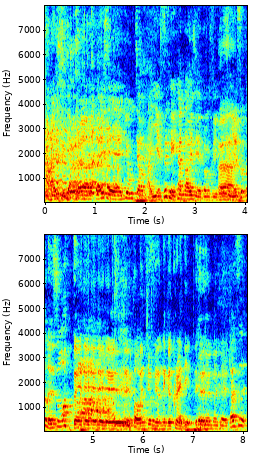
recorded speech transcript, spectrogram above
马来西亚的的一些幼教台也是可以看到一些东西，但是也是不能说。对对对对对对对，我们就没有那个 credit。对对对对，但是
